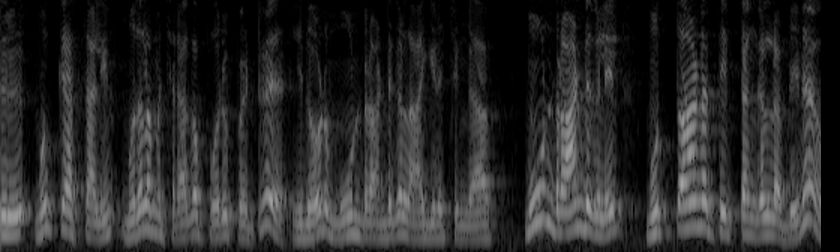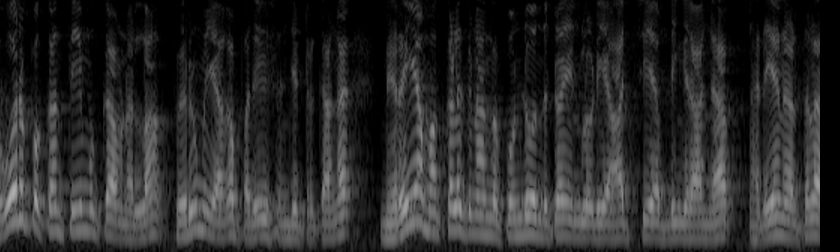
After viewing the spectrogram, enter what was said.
திரு மு க ஸ்டாலின் முதலமைச்சராக பொறுப்பேற்று இதோடு மூன்று ஆண்டுகள் ஆகிடுச்சுங்க. மூன்று ஆண்டுகளில் முத்தான திட்டங்கள் அப்படின்னு ஒரு பக்கம் திமுகவினெல்லாம் பெருமையாக பதிவு செஞ்சுட்டு இருக்காங்க நிறைய மக்களுக்கு நாங்கள் கொண்டு வந்துட்டோம் எங்களுடைய ஆட்சி அப்படிங்கிறாங்க. அதே நேரத்தில்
